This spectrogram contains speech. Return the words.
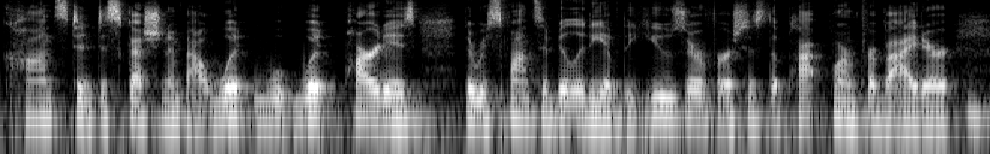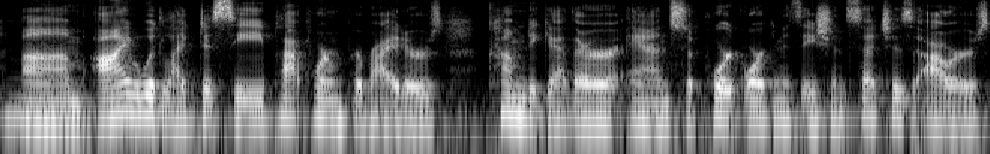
constant discussion about what what part is the responsibility of the user versus the platform provider. Um, I would like to see platform providers come together and support organizations such as ours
